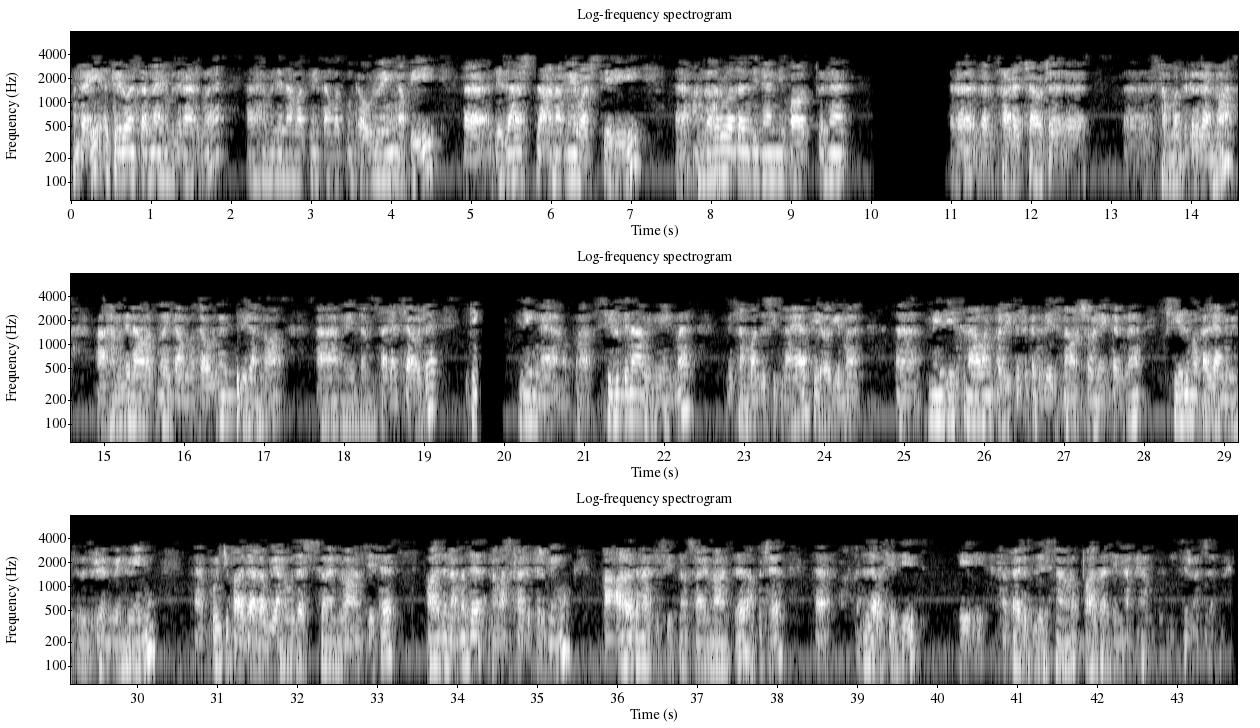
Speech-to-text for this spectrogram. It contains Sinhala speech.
හොඳයි. තෙරුවන් සරණයි හැමදෙනාටම හැමදෙනාමත් මේ සමත්ම ගෞරවයෙන් අපි 2019 වර්ෂයේ අඟහරුවාදා දිනන්නේ පවත්වන ධර්ම සාකච්ඡාවට සම්බන්ධ කරගන්නවා. හැමදෙනාමත්ම ඒකම ගෞරවයෙන් පිළිගන්නවා මේ ධර්ම සාකච්ඡාවට. ඉතින් ඉතින් සියලු දෙනා වෙනුවෙන්ම මේ සම්බන්ධ සිටින අය ඒ වගේම මේ දේශනාවන් පරිචිත කරන දේශනාව ශ්‍රවණය කරන සියලුම කල්යාණ මිත්‍රයන් වෙනුවෙන් පූජ්‍යපාද අලගු යනුදස්සයන් වහන්සේට පාද නමද নমස්කාර කරමින් ආරාධනා කර සිටින ස්වාමීන් වහන්සේ අපිට අද දවසේදී ඒ හතර දේශනාව පාදා දෙන්න අපිට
